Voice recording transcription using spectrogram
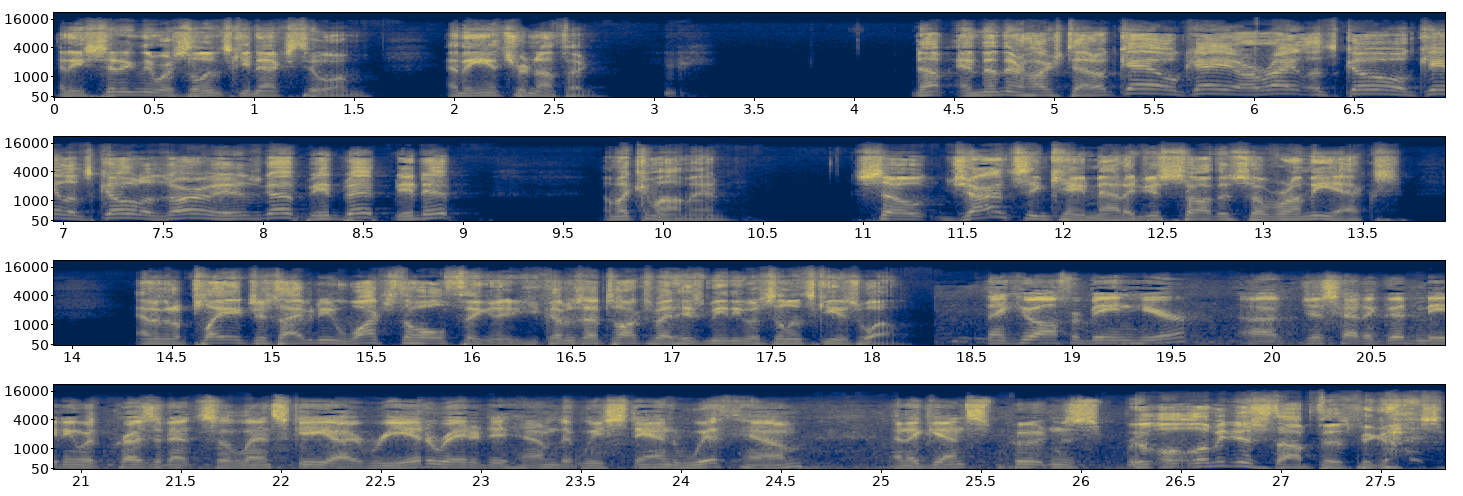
and he's sitting there with Zelensky next to him, and they answer nothing. Nope. And then they're hushed out. Okay, okay, all right, let's go. Okay, let's go. Let's go. Let's go. I'm like, come on, man. So Johnson came out. I just saw this over on the X, and I'm going to play it. Just I haven't even watched the whole thing. He comes out, talks about his meeting with Zelensky as well. Thank you all for being here. Uh, just had a good meeting with President Zelensky. I reiterated to him that we stand with him and against Putin's. Let me just stop this because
